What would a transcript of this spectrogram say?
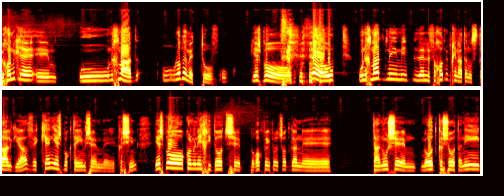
בכל מקרה, אמ, הוא נחמד, הוא לא באמת טוב, הוא, יש בו, לא, הוא, הוא נחמד מ, מ, לפחות מבחינת הנוסטלגיה, וכן יש בו קטעים שהם uh, קשים. יש בו כל מיני חידות שב Rock Paper Shotgun אה, טענו שהן מאוד קשות. אני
